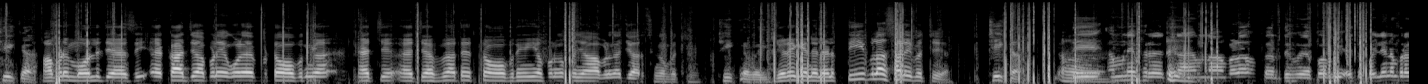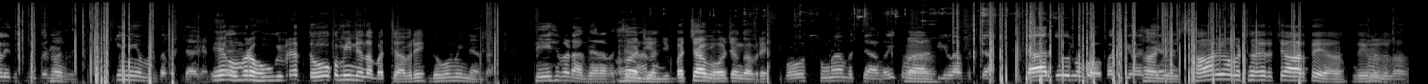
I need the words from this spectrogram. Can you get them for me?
ਠੀਕ ਆ। ਆਪਣੇ ਮੁੱਲ ਜੈ ਸੀ ਇੱਕ ਅੱਜ ਆਪਣੇ ਕੋਲੇ ਟੌਪ ਦੀਆਂ ਐਚ ਐਚ ਐਫ ਆ ਤੇ ਟੌਪ ਦੀਆਂ ਹੀ ਆਪਣੇ ਕੋਲ ਪੰਜਾਬ ਵਾਲੀਆਂ ਜਰਸੀਆਂ ਬੱਚੇ ਠੀਕ ਆ ਬਾਈ। ਜਿਹੜੇ ਕਿੰਨੇ ਲੈਣ? 30 ਪਲੱਸ ਵਾਲੇ ਬੱਚੇ ਆ। ਠੀਕ ਆ। ਹਾਂ। ਤੇ ਅਮਨੇ ਫਿਰ ਟਾਈਮ ਨਾ ਬੜਾ ਕਰਦੇ ਹੋਏ ਆਪਾਂ ਵੀ ਇਹ ਤੋਂ ਪਹਿਲੇ ਨੰਬਰ ਵਾਲੀ ਤੁਸੀਂ ਕਰੀਏ ਕਿੰਨੀ ਉਮਰ ਦਾ ਬੱਚਾ ਹੈਗਾ? ਇਹ ਉਮਰ ਹੋਊਗੀ ਵੀਰੇ 2 ਕੁ ਮਹੀਨੇ ਦਾ ਬੱਚਾ ਵੀਰੇ। 2 ਮਹੀਨਿਆਂ ਦਾ। ਫੇਸ ਬੜਾ ਪਿਆਰਾ ਬੱਚਾ ਦਾ ਹਾਂਜੀ। ਹਾਂਜੀ। ਬੱਚਾ ਬਹੁਤ ਚੰਗਾ ਵੀਰੇ। ਬਹੁਤ ਸੋਹਣਾ ਬੱਚਾ ਬਾਈ ਕੁਆਲਿਟੀ ਵਾਲਾ ਬੱਚਾ। ਚਾਰ ਚੂਰ ਨੂੰ ਬਹੁਤ ਵਧੀਆ ਹਾਂਜੀ ਸਾਰੀਆਂ ਬੱਠੇ ਚਾਰ ਤੇ ਆ ਦੇਖ ਲਓ ਲਾ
